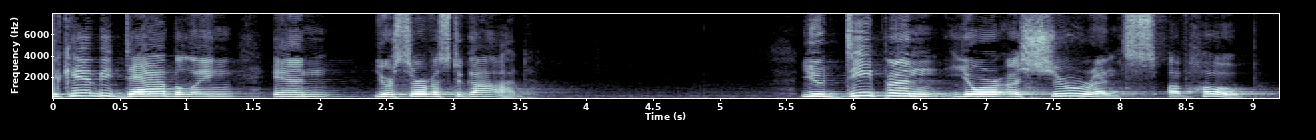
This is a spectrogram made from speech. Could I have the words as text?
You can't be dabbling in your service to God. You deepen your assurance of hope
